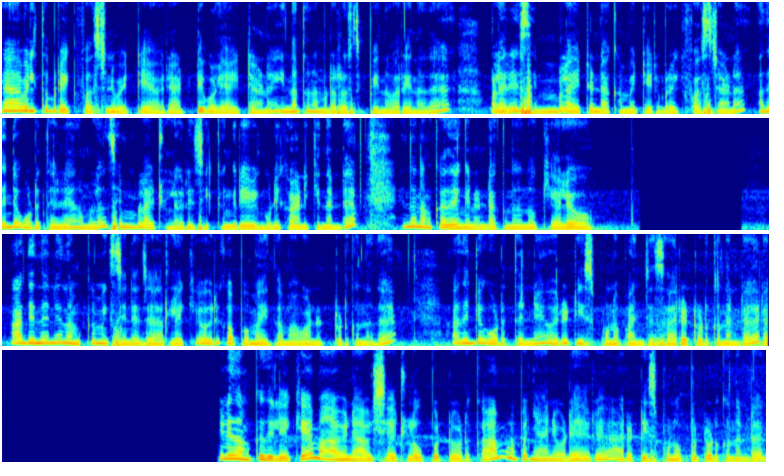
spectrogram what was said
രാവിലത്തെ ബ്രേക്ക്ഫാസ്റ്റിന് പറ്റിയ ഒരു അടിപൊളി ഐറ്റമാണ് ഇന്നത്തെ നമ്മുടെ റെസിപ്പി എന്ന് പറയുന്നത്. വളരെ സിമ്പിളായിട്ട് ഉണ്ടാക്കാൻ പറ്റിയ ഒരു ബ്രേക്ക്ഫാസ്റ്റാണ്. അതിന്റെ കൂടെ തന്നെ നമ്മൾ സിമ്പിളായിട്ടുള്ള ഒരു ചിക്കൻ ഗ്രേവിയും കൂടി കാണിക്കുന്നുണ്ട്. ഇന്ന് നമുക്കത് എങ്ങനെ ഉണ്ടാക്കുന്നത് നോക്കിയാലോ? ആദ്യം തന്നെ നമുക്ക് മിക്സിന്റെ ജാറിലേക്ക് ഒരു കപ്പ് മൈദമാവാണ് ഇട്ട് കൊടുക്കുന്നത്. അതിന്റെ കൂടെ തന്നെ ഒരു ടീസ്പൂണ് പഞ്ചസാര ഇട്ട് കൊടുക്കുന്നുണ്ട്. ഇനി നമുക്കിതിലേക്ക് മാവിന് ആവശ്യമായിട്ടുള്ള ഉപ്പിട്ട് കൊടുക്കാം. അപ്പോൾ ഞാനിവിടെ ഒരു അര ടീസ്പൂൺ ഉപ്പിട്ട് കൊടുക്കുന്നുണ്ട്.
